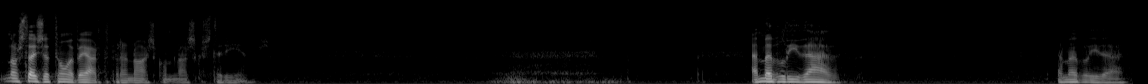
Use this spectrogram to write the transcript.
não esteja tão aberto para nós como nós gostaríamos. Amabilidade. Amabilidade.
